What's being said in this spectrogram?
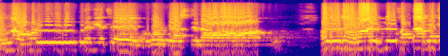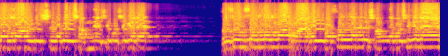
আল্লাহ অমরকে কবুল করে নিয়েছে ওমরকে আসতে দাও। হযরত ওমর ইবনে খাত্তাব রাদিয়াল্লাহু বিশ্বনবীর সামনে এসে বসে গেলেন। রাসূল সাল্লাল্লাহু আলাইহি ওয়াসাল্লামের সামনে বসে গেলেন।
